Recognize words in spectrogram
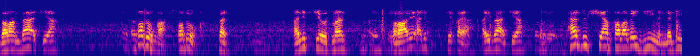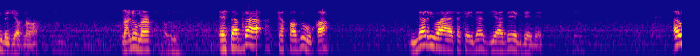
بەڵام با چیە صدوقة صدوق. بس ألف تي وثمان راوي ألف ثقة أي باء تيا هردو شيان طلبي جيم لجيم دجرنوا معلومة ئێستا با کە سەدووقە لە ڕیواەتەکەیدا زیادەیەک دێنێت. ئەو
